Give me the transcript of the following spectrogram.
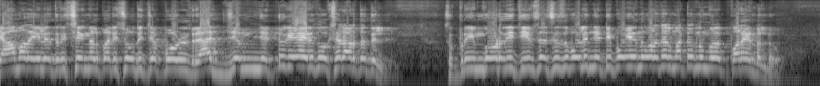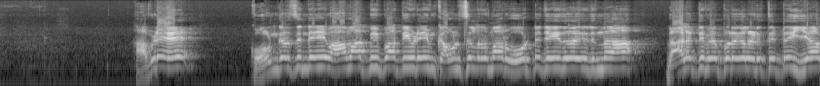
ക്യാമറയിലെ ദൃശ്യങ്ങൾ പരിശോധിച്ചപ്പോൾ രാജ്യം ഞെട്ടുകയായിരുന്നു അക്ഷരാർത്ഥത്തിൽ. സുപ്രീം കോടതി ചീഫ് ജസ്റ്റിസ് പോലും ഞെട്ടിപ്പോയി എന്ന് പറഞ്ഞാൽ മറ്റൊന്നും പറയണ്ടല്ലോ. അവിടെ കോൺഗ്രസിന്റെയും ആം ആദ്മി പാർട്ടിയുടെയും കൗൺസിലർമാർ വോട്ട് ചെയ്തിരുന്ന ബാലറ്റ് പേപ്പറുകൾ എടുത്തിട്ട് ഇയാൾ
